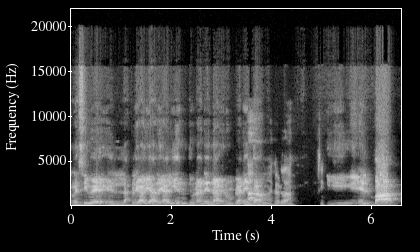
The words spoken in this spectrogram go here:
recibe eh, las plegarias de alguien, de una nena en un planeta, Ah, es verdad. y él va.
